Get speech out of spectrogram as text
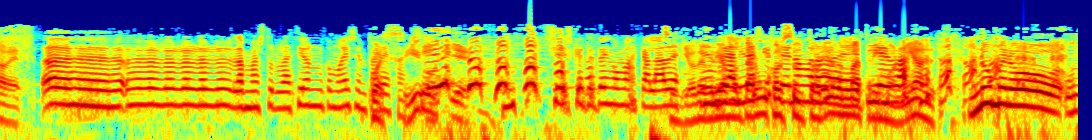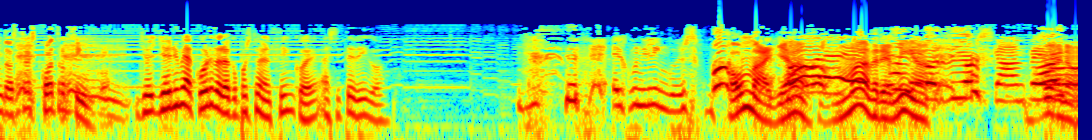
a ver. Eh, la masturbación, como es en Pues pareja. sí, sí. oye. Si es que te tengo más calada. Sí, yo en debería realidad montar un es que estoy consultorio de matrimonial. Número 1, 2, 3, 4, 5. Yo, yo ni me acuerdo de lo que he puesto en el 5, ¿eh? Así te digo. el cunilingus. Toma ya, madre mía. Dios! Campeona, Bueno.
